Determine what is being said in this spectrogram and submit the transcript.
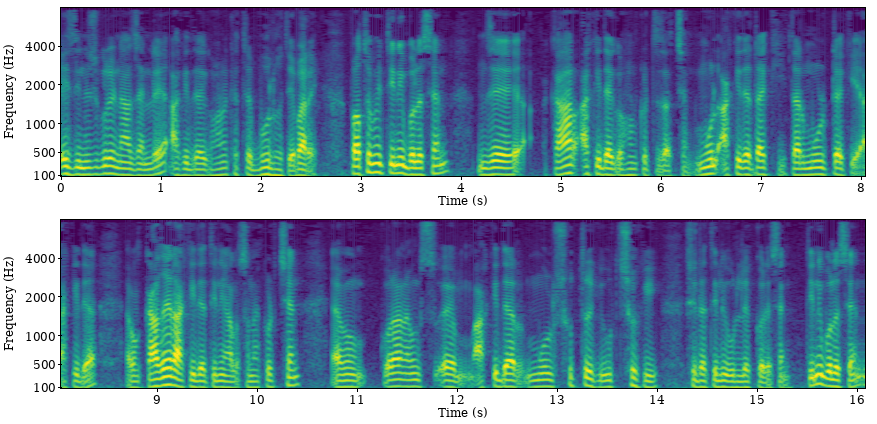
এই জিনিসগুলি না জানলে আকিদা গ্রহণের ক্ষেত্রে ভুল হতে পারে। প্রথমে তিনি বলেছেন যে কার আকিদা গ্রহণ করতে যাচ্ছেন? মূল আকিদাটা কি? তার মূলটা কি আকিদা? এবং কাদের আকিদা তিনি আলোচনা করছেন? এবং কোরআন এবং আকিদার মূল সূত্র কি, উৎস কি? সেটা তিনি উল্লেখ করেছেন। তিনি বলেছেন,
